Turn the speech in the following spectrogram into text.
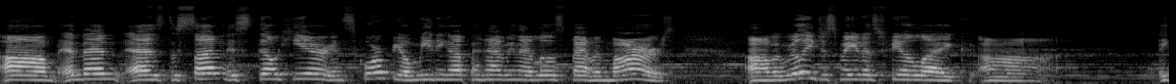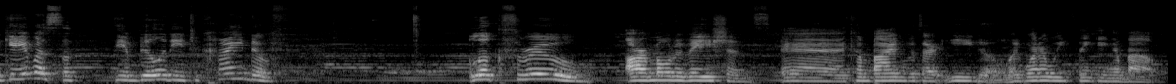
Um, and then as the sun is still here in Scorpio, meeting up and having that little spat with Mars, um, it really just made us feel like uh, it gave us the, the ability to kind of look through our motivations and combined with our ego. Like, what are we thinking about?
